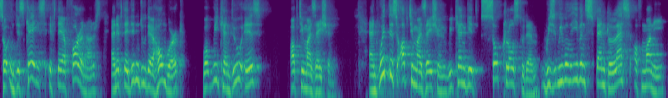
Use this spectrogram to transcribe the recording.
so in this case, if they are foreigners and if they didn't do their homework, what we can do is optimization. And with this optimization, we can get so close to them. We, we will even spend less of money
